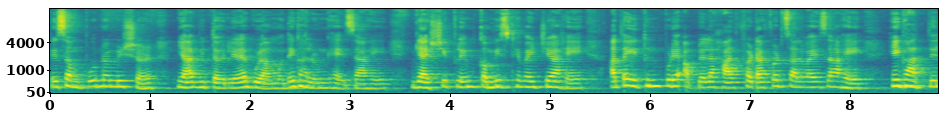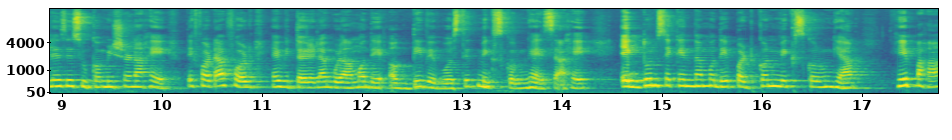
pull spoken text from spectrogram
ते संपूर्ण मिश्रण या वितळलेल्या गुळामध्ये घालून घ्यायचं आहे. गॅसची फ्लेम कमीच ठेवायची आहे. आता इथून पुढे आपल्याला हात फटाफट चालवायचा आहे. हे घातलेले जे सुकं मिश्रण आहे ते फटाफट या वितळलेल्या गुळामध्ये अगदी व्यवस्थित मिक्स करून घ्यायचं आहे. एक दोन सेकंदामध्ये पटकन मिक्स करून घ्या. हे पहा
